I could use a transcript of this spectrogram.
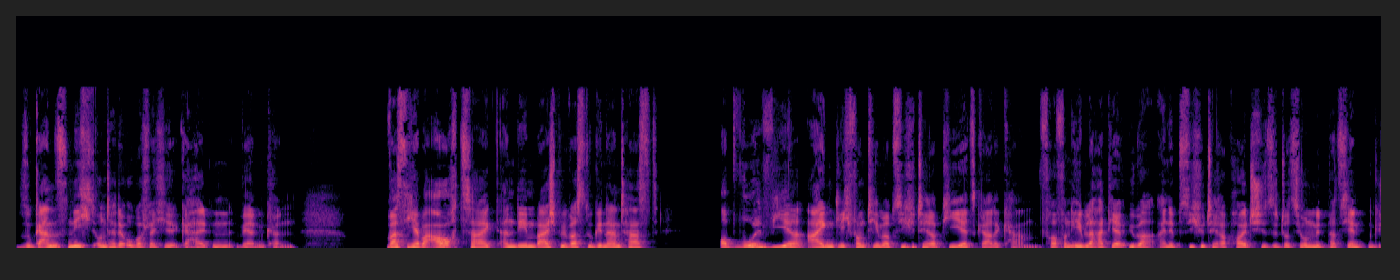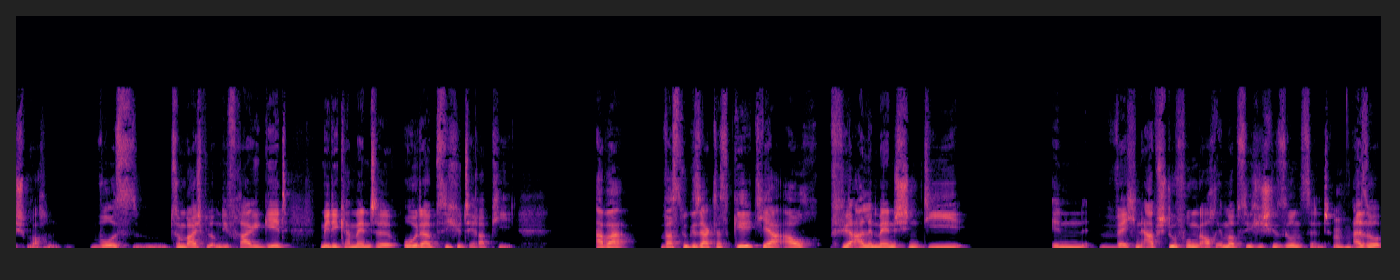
so ganz nicht unter der Oberfläche gehalten werden können. Was sich aber auch zeigt an dem Beispiel, was du genannt hast, obwohl wir eigentlich vom Thema Psychotherapie jetzt gerade kamen. Frau von Hebler hat ja über eine psychotherapeutische Situation mit Patienten gesprochen, wo es zum Beispiel um die Frage geht, Medikamente oder Psychotherapie. Aber was du gesagt hast, gilt ja auch für alle Menschen, die in welchen Abstufungen auch immer psychisch gesund sind. Mhm. Also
